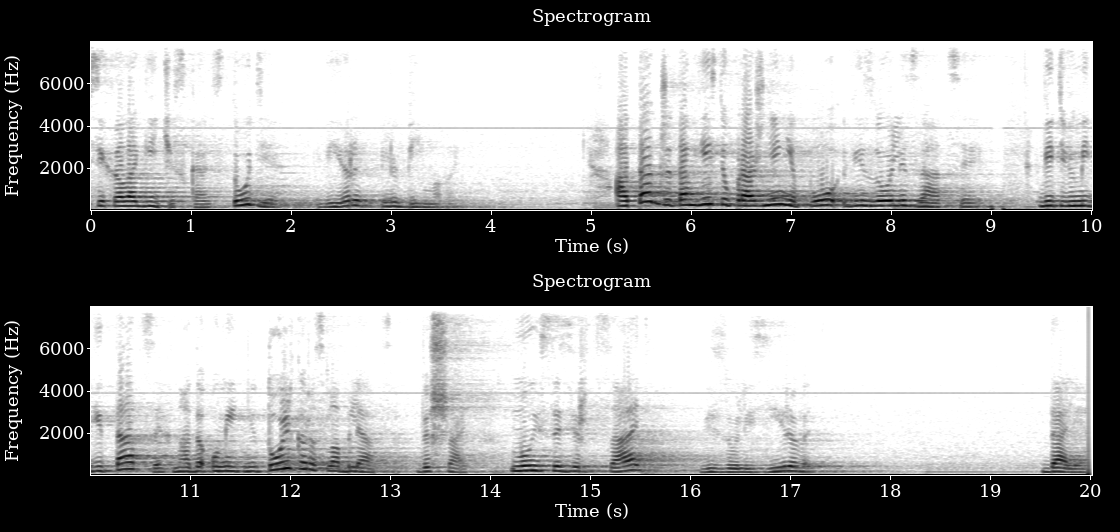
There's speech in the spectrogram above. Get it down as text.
«Психологическая студия Веры Любимовой». А также там есть упражнения по визуализации – ведь в медитациях надо уметь не только расслабляться, дышать, но и созерцать, визуализировать. Далее.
